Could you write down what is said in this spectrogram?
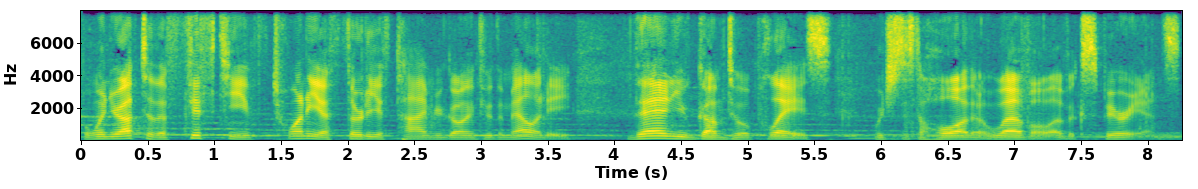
But when you're up to the 15th 20th 30th time you're going through the melody then you've come to a place which is just a whole other level of experience.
